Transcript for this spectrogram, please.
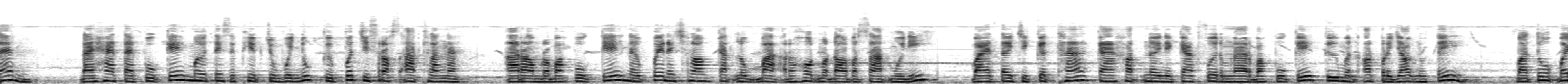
ទែនដែលហេតុតែពួកគេមើលទេសភាពជុំវិញនោះគឺពិតជាស្រស់ស្អាតខ្លាំងណាស់អារម្មណ៍របស់ពួកគេនៅពេលដែលឆ្លងកាត់លំបាករហូតមកដល់ប្រាសាទមួយនេះបែរទៅជាគិតថាការហត់នឿយនៃការធ្វើដំណើររបស់ពួកគេគឺមិនអត់ប្រយោជន៍នោះទេបើទោះបី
